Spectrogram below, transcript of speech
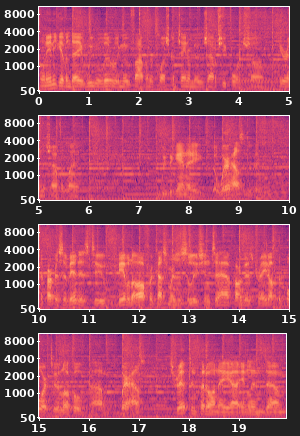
On any given day, we will literally move 500 plus container moves out of seaports um, here in the South Atlantic. We began a, a warehousing division. The purpose of it is to be able to offer customers a solution to have cargoes drayed off the port to a local um, warehouse stripped and put on a uh, inland um,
